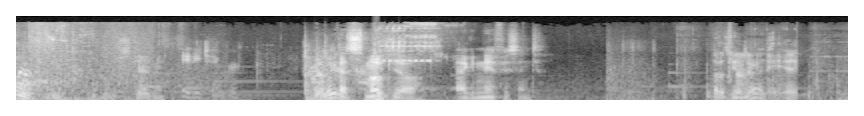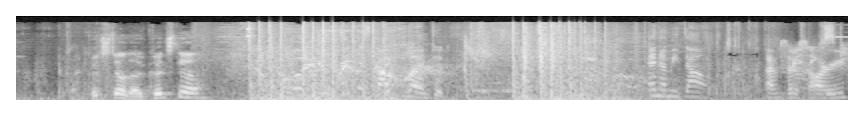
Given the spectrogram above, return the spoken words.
Ooh, ooh, ooh, scared me. 80 chamber. Yo, look at that smoke, though. Magnificent. Thought it was gonna like an Could still, though. Could still. Spike planted. Enemy down. I'm so sorry.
